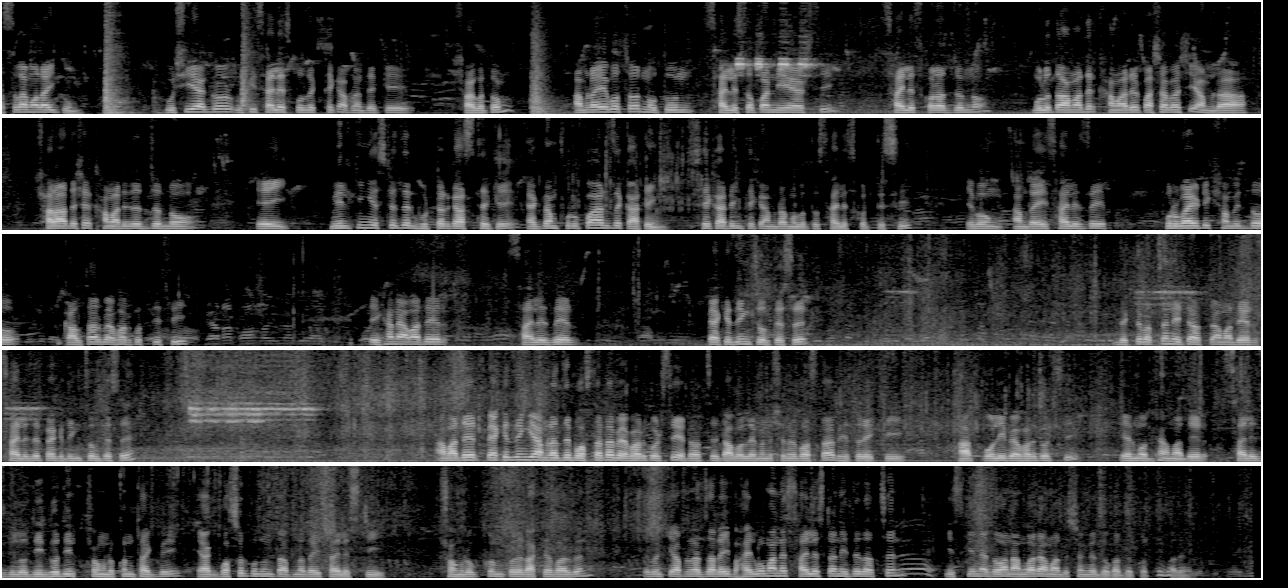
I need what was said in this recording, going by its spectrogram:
আসসালামু আলাইকুম। উশি অ্যাগ্রোর উশি সাইলেস প্রজেক্ট থেকে আপনাদেরকে স্বাগতম। আমরা এবছর নতুন সাইলেস চপার নিয়ে আসছি সাইলেস করার জন্য। মূলত আমাদের খামারের পাশাপাশি আমরা সারা দেশের খামারিদের জন্য এই মিল্কিং স্টেজের ভুট্টার গাছ থেকে একদম প্রপার যে কাটিং সে কাটিং থেকে আমরা মূলত সাইলেস করতেছি এবং আমরা এই সাইলেসে প্রোবায়োটিক সমৃদ্ধ কালচার ব্যবহার করতেছি। এখানে আমাদের সাইলেজের প্যাকেজিং চলতেছে। দেখতে পাচ্ছেন, এটা হচ্ছে আমাদের সাইলেজের প্যাকেজিং চলতেছে। আমাদের প্যাকেজিংয়ে আমরা যে বস্তাটা ব্যবহার করছি, এটা হচ্ছে ডাবল লেমিনেশনের বস্তা, ভেতরে একটি হার্ড পলি ব্যবহার করছি। এর মধ্যে আমাদের সাইলেজগুলো দীর্ঘদিন সংরক্ষণ থাকবে। এক বছর পর্যন্ত আপনারা এই সাইলেজটি সংরক্ষণ করে রাখতে পারবেন। এবং কি আপনারা যারা এই ভাইলো মানের সাইলেসটা নিতে যাচ্ছেন, স্ক্রিনে দেওয়া নাম্বারে আমাদের সঙ্গে যোগাযোগ করতে পারেন।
